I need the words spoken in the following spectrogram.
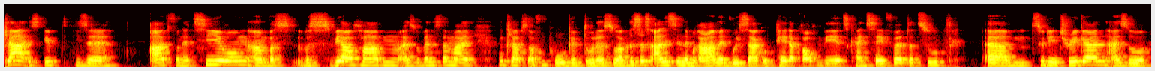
klar, es gibt diese Art von Erziehung, ähm, was, was wir auch haben. Also wenn es da mal einen Klaps auf dem Po gibt oder so. Aber das ist alles in einem Rahmen, wo ich sage, okay, da brauchen wir jetzt kein Safe Word dazu. Ähm, zu den Triggern, also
